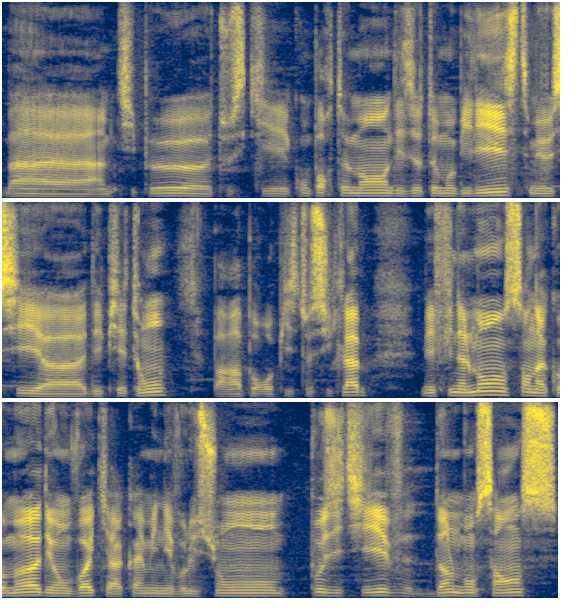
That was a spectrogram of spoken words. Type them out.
bah, un petit peu euh, tout ce qui est comportement des automobilistes, mais aussi euh, des piétons par rapport aux pistes cyclables. Mais finalement, on s'en accommode et on voit qu'il y a quand même une évolution positive dans le bon sens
